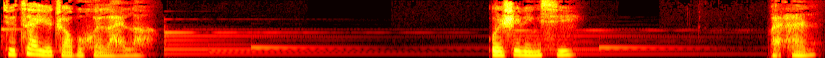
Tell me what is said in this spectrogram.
就再也找不回来了。我是林夕，晚安。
